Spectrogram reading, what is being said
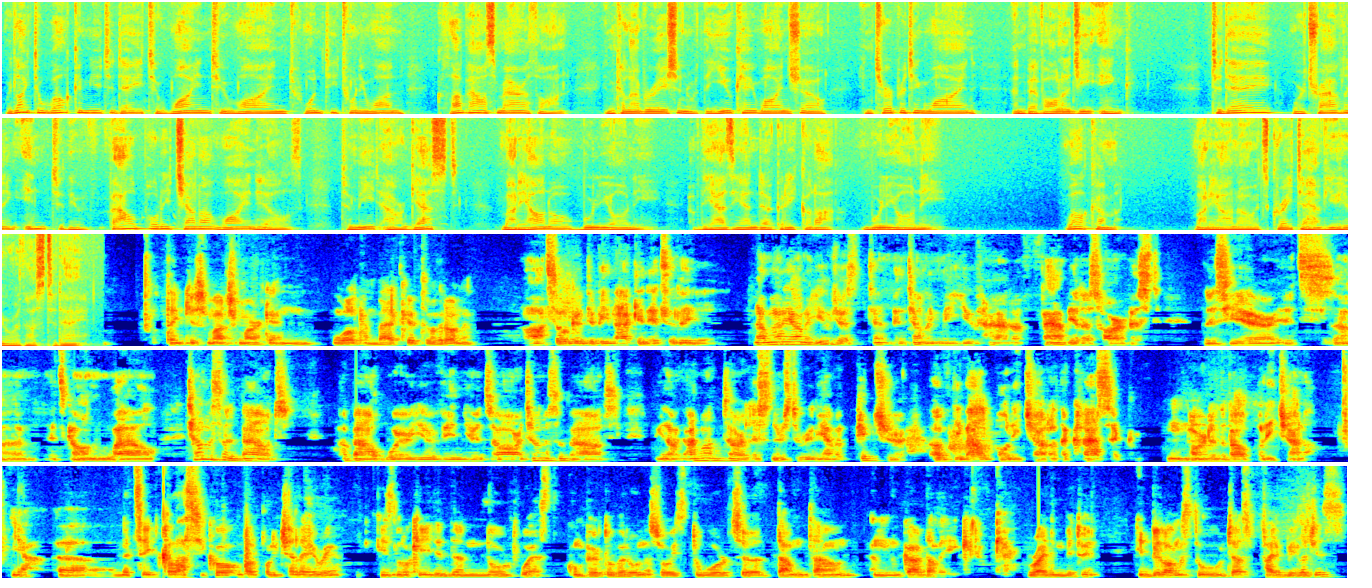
We'd like to welcome you today to Wine to Wine 2021 Clubhouse Marathon in collaboration with the UK Wine Show, Interpreting Wine, and Bevology Inc. Today, we're traveling into the Valpolicella wine hills to meet our guest, Mariano Buglioni of the Azienda Agricola Buglioni. Welcome, Mariano, it's great to have you here with us today. Thank you so much, Marc, and welcome back to Verona. Oh, it's so good to be back in Italy. Yeah. Now, Mariano, you've just t- been telling me you've had a fabulous harvest this year. It's um, it's gone well. Tell us about about where your vineyards are. Tell us about you know. I want our listeners to really have a picture of the Valpolicella, the classic mm-hmm. part of the Valpolicella. Yeah, let's say Classico Valpolicella area is located in northwest compared to Verona, so it's towards uh, downtown and Garda Lake, okay. right in between. It belongs to just five villages:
